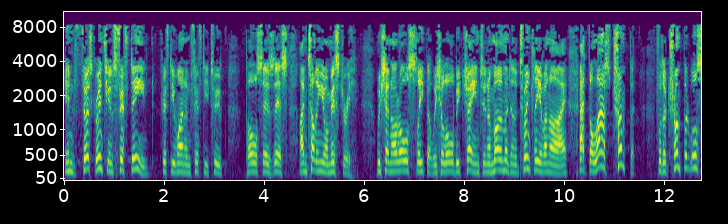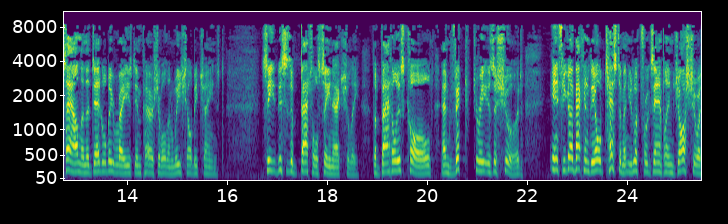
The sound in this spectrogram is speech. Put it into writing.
In 1 Corinthians 15, 51 and 52, Paul says this, I'm telling you a mystery. We shall not all sleep, but we shall all be changed in a moment, in the twinkling of an eye, at the last trumpet. For the trumpet will sound and the dead will be raised imperishable and we shall be changed. See, this is a battle scene actually. The battle is called and victory is assured. If you go back into the Old Testament, you look, for example, in Joshua,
